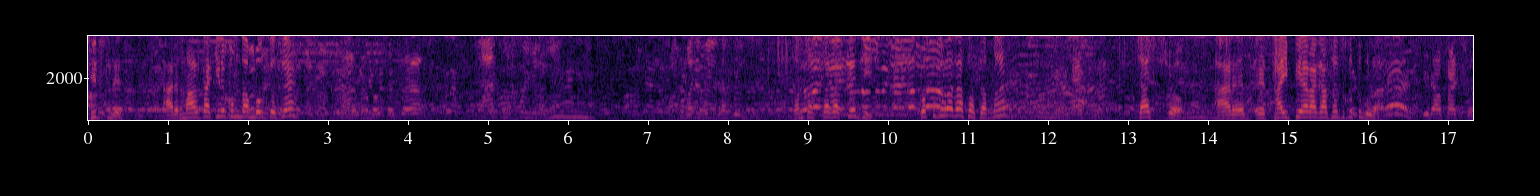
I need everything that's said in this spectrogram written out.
ছিটলেস। আর মালটা কীরকম দাম বলতেছে? পঞ্চাশ টাকা কেজি। কতগুলো গাছ আছে আপনার? চারশো। আর থাই পেয়ারা গাছ আছে কতগুলো? চারশো।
